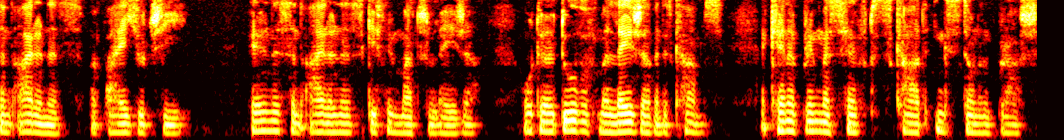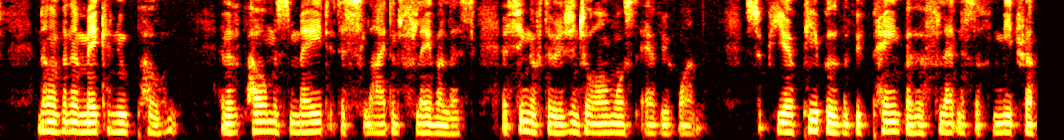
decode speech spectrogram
and Idleness by Yu Chi Illness and idleness give me much leisure. What do I do with my leisure when it comes? I cannot bring myself to discard inkstone and brush, not when I make a new poem. And if a poem is made, it is light and flavorless, a thing of derision to almost every one. Superior people will be pained by the flatness of metre,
